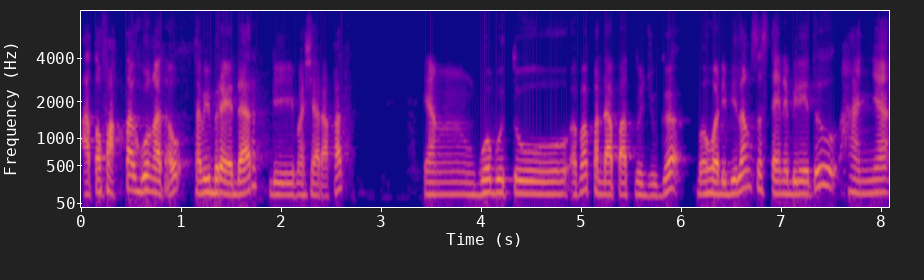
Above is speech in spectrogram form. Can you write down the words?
atau fakta gue nggak tahu, tapi beredar di masyarakat yang gue butuh apa pendapat lu juga bahwa dibilang sustainability itu hanya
